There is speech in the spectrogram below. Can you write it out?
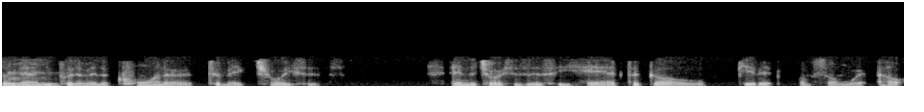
So now you Mhm. put him in a corner to make choices. And the choices is he had to go get it from somewhere else.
